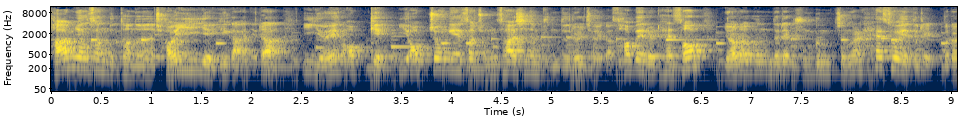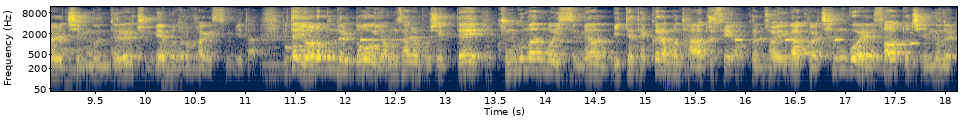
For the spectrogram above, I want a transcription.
다음 영상부터는 저희 얘기가 아니라 이 여행 업계, 이 업종에서 종사하시는 분들을 저희가 섭외를 해서 여러분들의 궁금증을 해소해 드릴 그럴 질문들을 준비해 보도록 하겠습니다. 일단 여러분들도 영상을 보실 때 궁금한 거 있으면 밑에 댓글 한번 달아주세요. 그럼 저희가 그걸 참고해서 또 질문을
